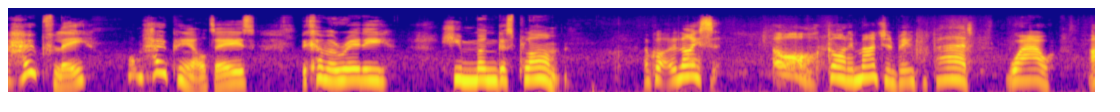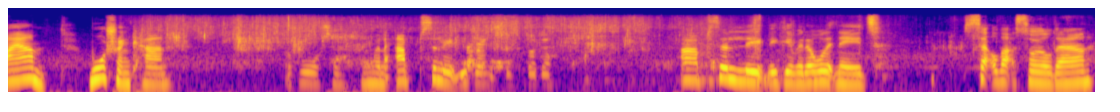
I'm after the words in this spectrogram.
Hopefully, what I'm hoping it'll do is become a really humongous plant. I've got a nice, oh God, imagine being prepared. Wow, I am. Watering can of water. I'm going to absolutely drench this bugger. Absolutely give it all it needs. Settle that soil down.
